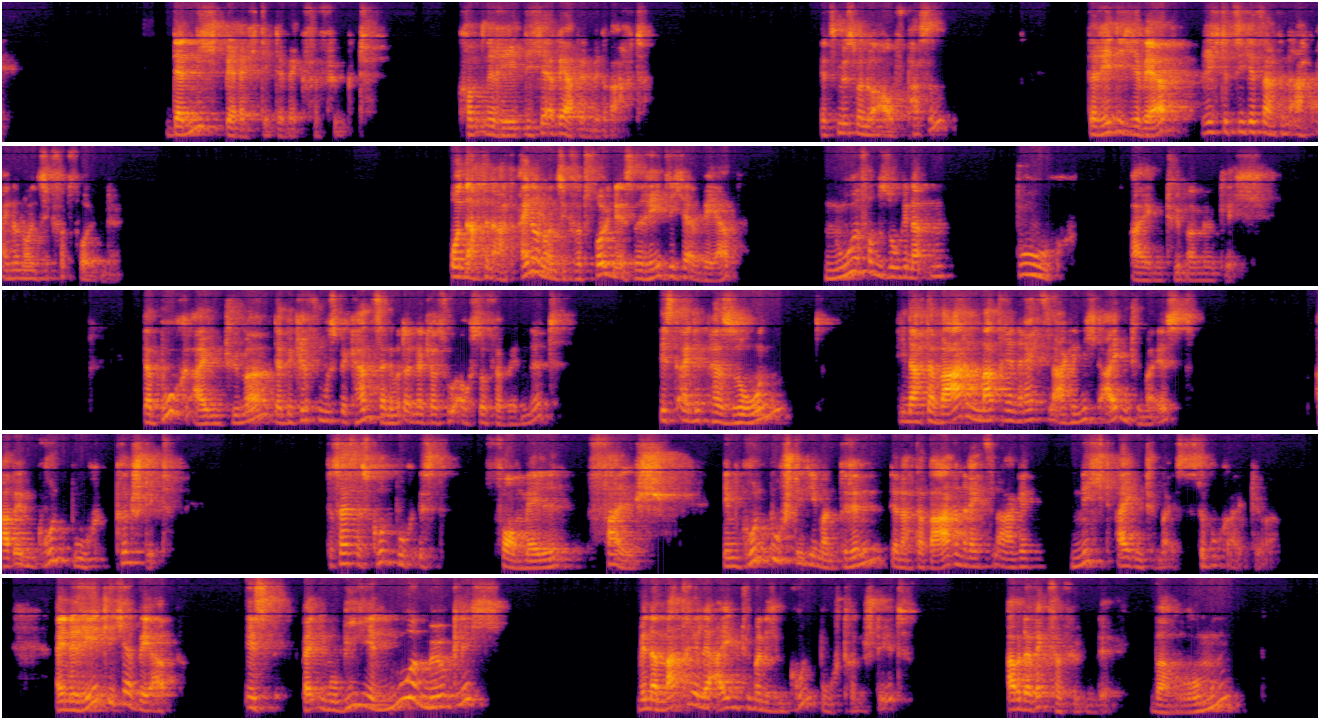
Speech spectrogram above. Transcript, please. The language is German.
der Nichtberechtigte wegverfügt, kommt eine redliche Erwerb in Betracht. Jetzt müssen wir nur aufpassen. Der redliche Erwerb richtet sich jetzt nach den 891 fortfolgende. Und nach den 891 fortfolgende ist ein redlicher Erwerb nur vom sogenannten Bucheigentümer möglich. Der Bucheigentümer, der Begriff muss bekannt sein, der wird in der Klausur auch so verwendet, ist eine Person, die nach der wahren materiellen Rechtslage nicht Eigentümer ist, aber im Grundbuch drinsteht. Das heißt, das Grundbuch ist formell falsch. Im Grundbuch steht jemand drin, der nach der wahren Rechtslage nicht Eigentümer ist. Ist der Bucheigentümer. Ein redlicher Erwerb ist bei Immobilien nur möglich, wenn der materielle Eigentümer nicht im Grundbuch drin steht, aber der Wegverfügende. Warum?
